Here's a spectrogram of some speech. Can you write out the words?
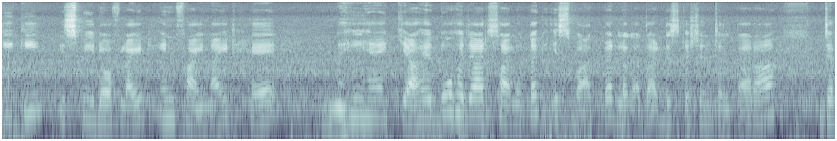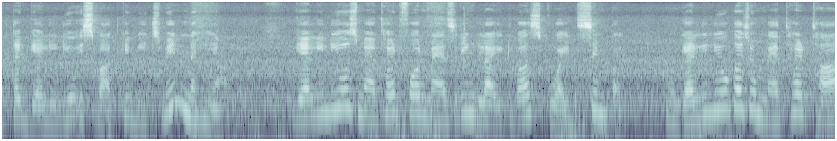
की कि स्पीड ऑफ़ लाइट इनफाइनाइट है, नहीं है, क्या है। 2000 सालों तक इस बात पर लगातार डिस्कशन चलता रहा, जब तक गैलीलियो इस बात के बीच में नहीं आ गए। Galileo's method for measuring light was quite simple Galileo का जो मेथड था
